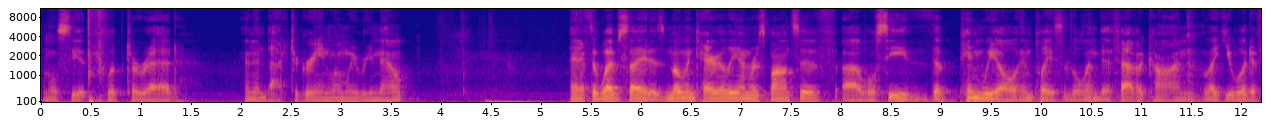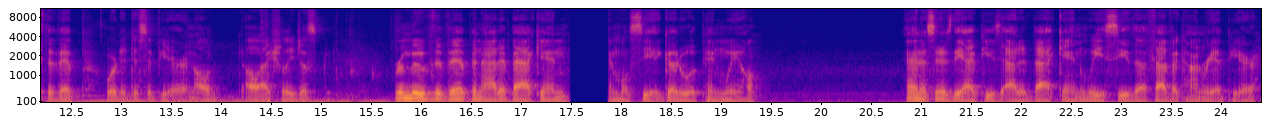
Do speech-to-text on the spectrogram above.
And we'll see it flip to red and then back to green when we remount. And if the website is momentarily unresponsive, uh, we'll see the pinwheel in place of the LINBIT favicon like you would if the VIP were to disappear. And I'll, I'll actually just remove the VIP and add it back in, and we'll see it go to a pinwheel. And as soon as the IP is added back in, we see the favicon reappear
